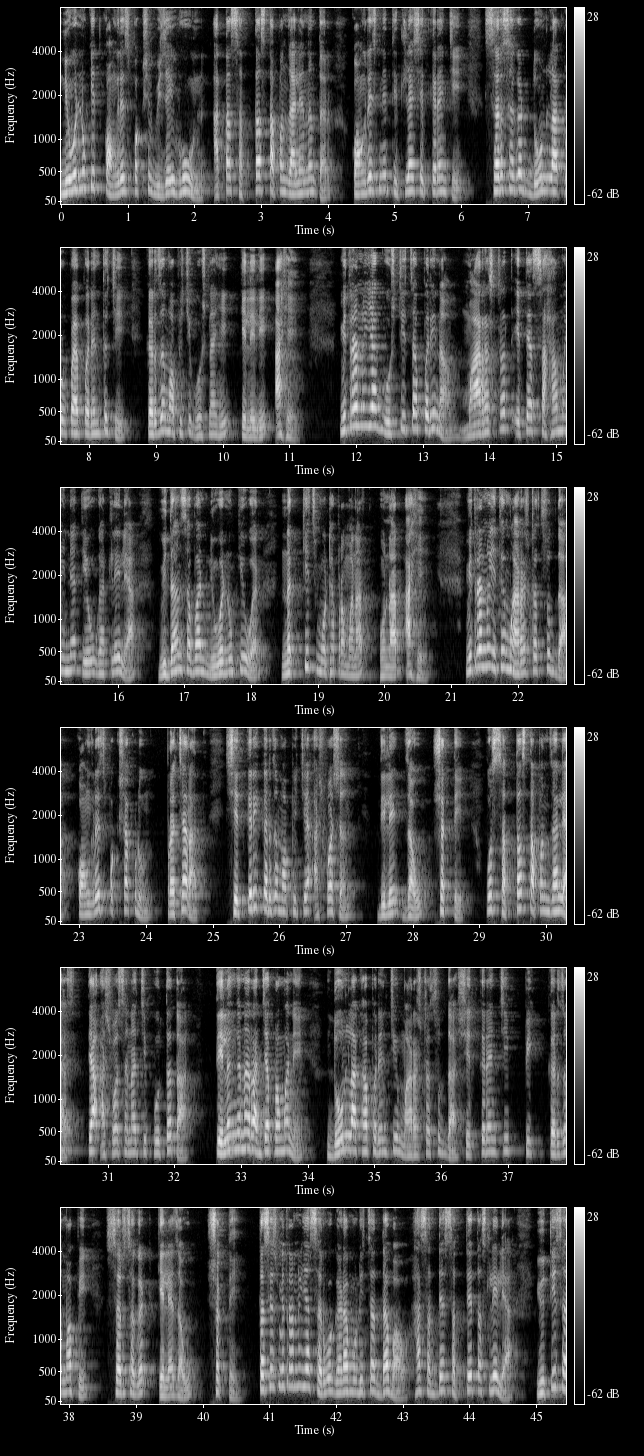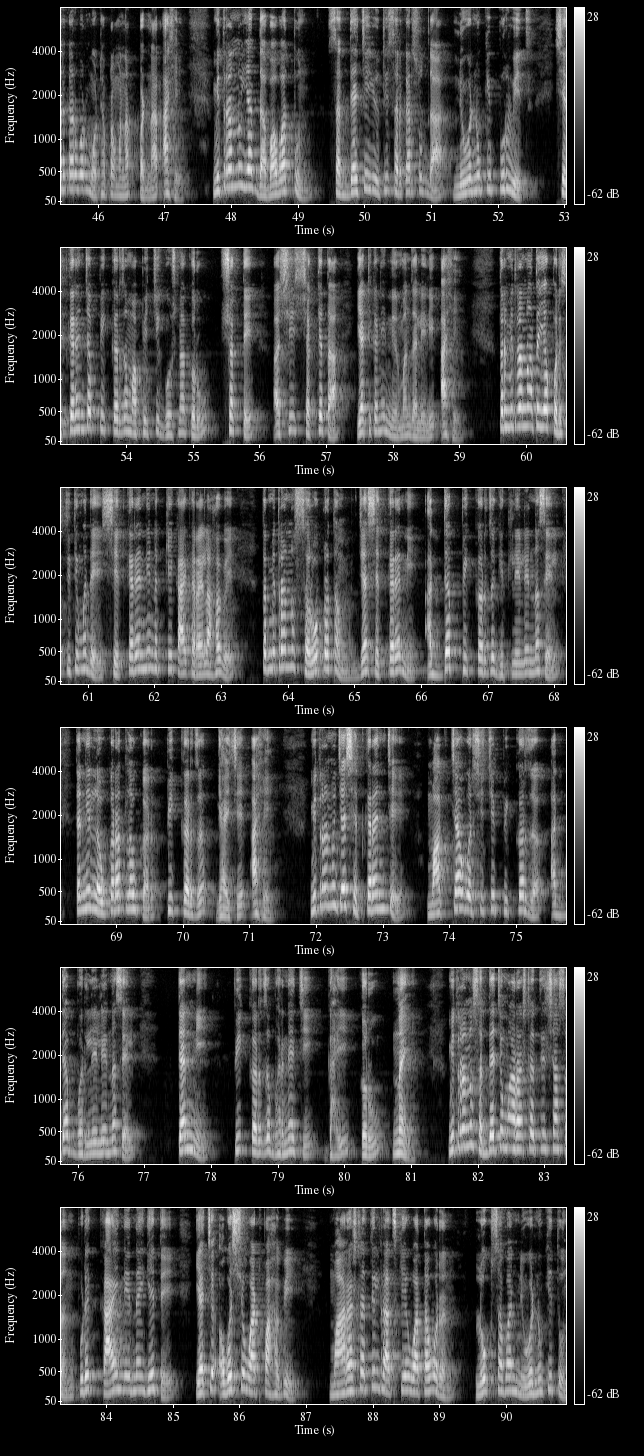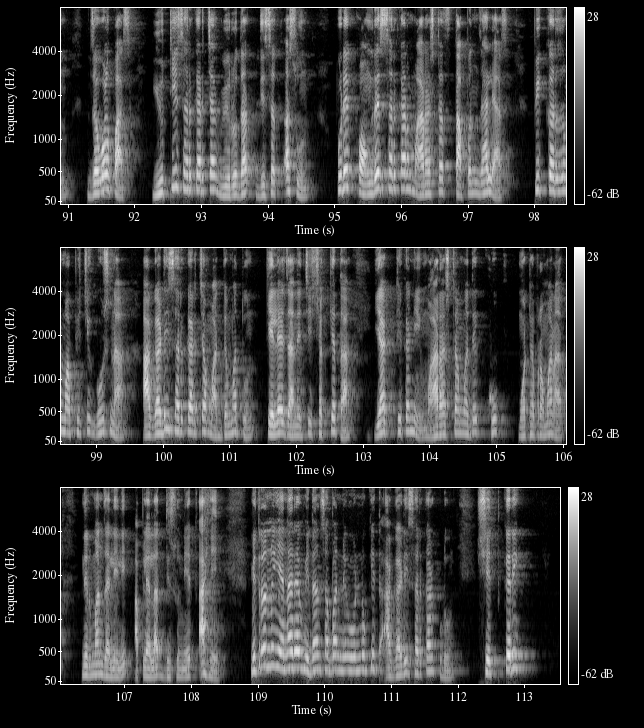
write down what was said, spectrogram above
निवडणुकीत काँग्रेस पक्ष विजयी होऊन आता सत्ता स्थापन झाल्यानंतर काँग्रेसने तिथल्या शेतकऱ्यांची सरसगट दोन लाख रुपयापर्यंतची कर्जमाफीची घोषणा ही केलेली आहे. मित्रांनो या गोष्टीचा परिणाम महाराष्ट्रात येत्या सहा महिन्यात येऊ घातलेल्या विधानसभा निवडणुकीवर नक्कीच मोठ्या प्रमाणात होणार आहे. मित्रांनो इथे महाराष्ट्रात सुद्धा काँग्रेस पक्षाकडून प्रचारात शेतकरी कर्जमाफीचे आश्वासन दिले जाऊ शकते व सत्ता स्थापन झाल्यास त्या आश्वासनाची पूर्तता तेलंगणा राज्याप्रमाणे दोन लाखापर्यंतची महाराष्ट्रात सुद्धा शेतकऱ्यांची पीक कर्जमाफी सरसगट केल्या जाऊ शकते. तसेच मित्रांनो या सर्व घडामोडीचा दबाव हा सध्या सत्तेत असलेल्या युती सरकारवर मोठ्या प्रमाणात पडणार आहे. मित्रांनो या दबावातून सध्याचे युती सरकारसुद्धा निवडणुकीपूर्वीच शेतकऱ्यांच्या पीक कर्जमाफीची घोषणा करू शकते अशी शक्यता या ठिकाणी निर्माण झालेली आहे. तर मित्रांनो आता या परिस्थितीमध्ये शेतकऱ्यांनी नक्की काय करायला हवे तर मित्रांनो सर्वप्रथम ज्या शेतकऱ्यांनी अद्याप पीक कर्ज घेतलेले नसेल त्यांनी लवकरात लवकर पीक कर्ज घ्यायचे आहे. मित्रांनो ज्या शेतकऱ्यांचे मागच्या वर्षीचे पीक कर्ज अद्याप भरलेले नसेल त्यांनी पीक कर्ज भरण्याची घाई करू नये. मित्रांनो सध्याचे महाराष्ट्रातील शासन पुढे काय निर्णय घेते याची अवश्य वाट पाहावी. महाराष्ट्रातील राजकीय वातावरण लोकसभा निवडणुकीतून जवळपास युती सरकारच्या विरोधात दिसत असून पुढे काँग्रेस सरकार महाराष्ट्रात स्थापन झाल्यास पीक कर्जमाफीची घोषणा आघाडी सरकारच्या माध्यमातून केल्या जाण्याची शक्यता या ठिकाणी महाराष्ट्रामध्ये खूप मोठ्या प्रमाणात निर्माण झालेली आपल्याला दिसून येत आहे. मित्रांनो येणाऱ्या विधानसभा निवडणुकीत आघाडी सरकारकडून शेतकरी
